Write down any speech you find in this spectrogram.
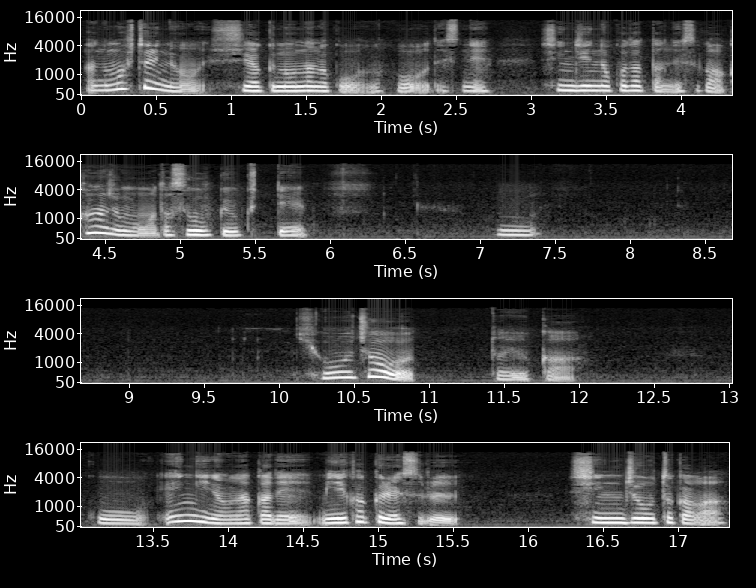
あのもう一人の主役の女の子の方ですね。新人の子だったんですが彼女もまたすごくよくて。こう表情というかこう演技の中で見え隠れする心情とかが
